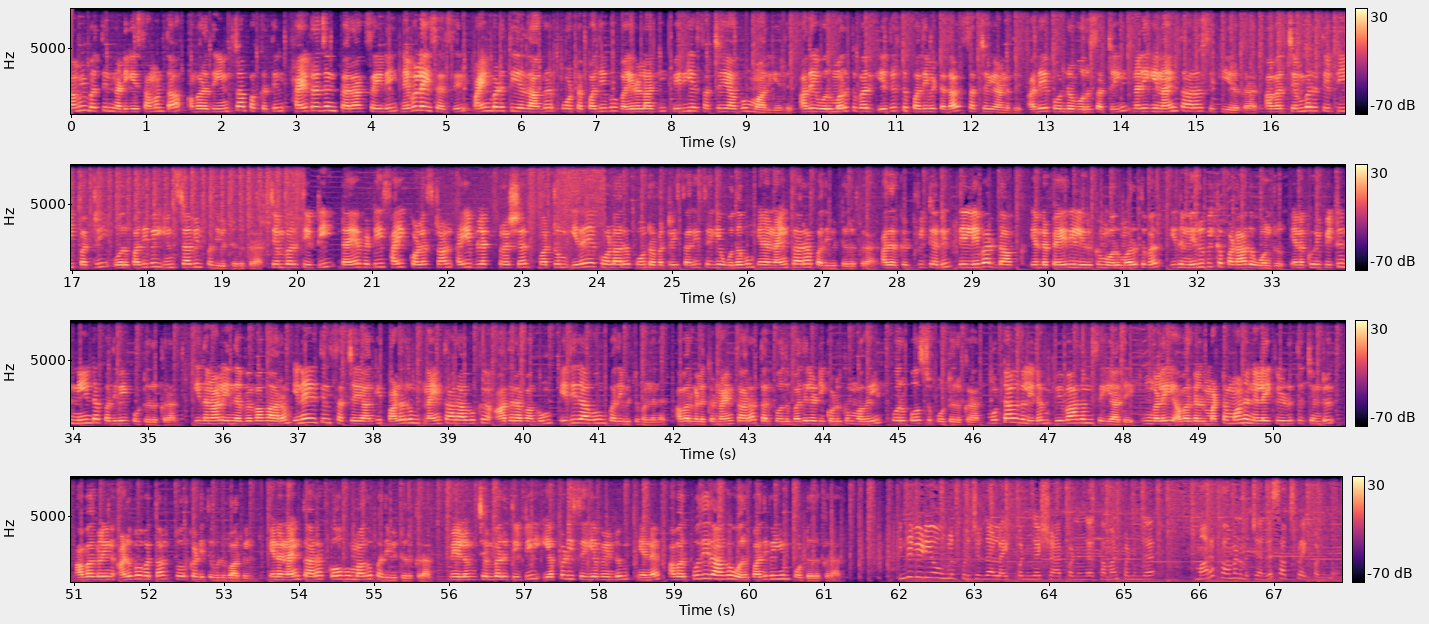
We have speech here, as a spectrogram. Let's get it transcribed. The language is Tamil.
சமீபத்தில் நடிகை சமந்தா அவரது இன்ஸ்டா பக்கத்தில் ஹைட்ரஜன் பெராக்சைடை நெபுலைசர்ஸில் பயன்படுத்தியதாக போட்ட பதிவு வைரலாகி பெரிய சர்ச்சையாகவும் மாறியது. அதை ஒரு மருத்துவர் எதிர்த்து பதிவிட்டதால் சர்ச்சையானது. அதே போன்ற ஒரு சர்ச்சையில் நடிகை நயன்தாரா சிக்கியிருக்கிறார். அவர் செம்பருத்தி டீ பற்றி ஒரு பதிவை இன்ஸ்டாவில் பதிவிட்டிருக்கிறார். செம்பருத்தி tea diabetes high cholesterol high blood pressure மற்றும் இதய கோளாறு போன்றவற்றை சரி செய்ய உதவும் என நயன்தாரா பதிவிட்டிருக்கிறார். அதற்கு ட்விட்டரில் தி லிவர் டாக் என்ற பெயரில் இருக்கும் ஒரு மருத்துவர் இது நிரூபிக்கப்படாத ஒன்று என குறிப்பிட்டு நீண்ட பதிவை போட்டிருக்கிறார். இதனால் இந்த விவகாரம் இணையத்தில் சர்ச்சையாகி பலரும் நயன்தாராவுக்கு ஆதரவாகவும் எதிராகவும் பதிவிட்டு வந்தனர். அவர்களுக்கு நயன்தாரா தற்போது பதிலடி கொடுக்கும் வகையில் ஒரு போஸ்ட் போட்டிருக்கிறார். முட்டாள்களிடம் விவாதம் செய்யாதே உங்களை அவர்கள் மட்டமான நிலைக்கு இழுத்துச் சென்று அவர்களின் அனுபவத்தால் தோற்கடித்து விடுவார்கள் என நயன்தாரா கோபமாக பதிவிட்டிருக்கிறார். மேலும் செம்பருத்தி டீ எப்படி செய்ய வேண்டும் என அவர் புதிதாக ஒரு பதிவையும் போட்டிருக்கிறார். இந்த வீடியோ உங்களுக்கு பிடிச்சிருந்தா லைக் பண்ணுங்க ஷேர் பண்ணுங்க கமெண்ட் பண்ணுங்க. மறக்காம நம்ம சேனலை சப்ஸ்கிரைப் பண்ணுங்க.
